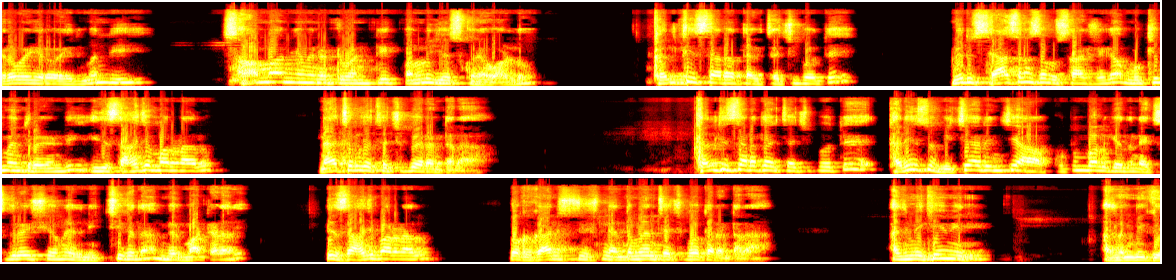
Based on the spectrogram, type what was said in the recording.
ఇరవై ఇరవై ఐదు మంది సామాన్యమైనటువంటి పనులు చేసుకునేవాళ్ళు. కల్తీ సారా తాగి చచ్చిపోతే మీరు శాసనసభ సాక్షిగా ముఖ్యమంత్రి అయ్యండి. ఇది సహజ మరణాలు. నేచురల్గా చచ్చిపోయారంటారా? కల్తీ సరదా చచ్చిపోతే కనీసం విచారించి ఆ కుటుంబాలకు ఏదైనా ఎక్స్గ్రేషన్ ఏదైనా ఇచ్చి కదా మీరు మాట్లాడాలి? ఇది సహజ మరణాలు ఒక కాన్స్టిట్యూషన్ ఎంతమంది చచ్చిపోతారంటారా? అది మీకేమి అసలు మీకు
